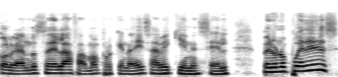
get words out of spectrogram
colgándose de la fama porque nadie sabe quién es él, pero no puedes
